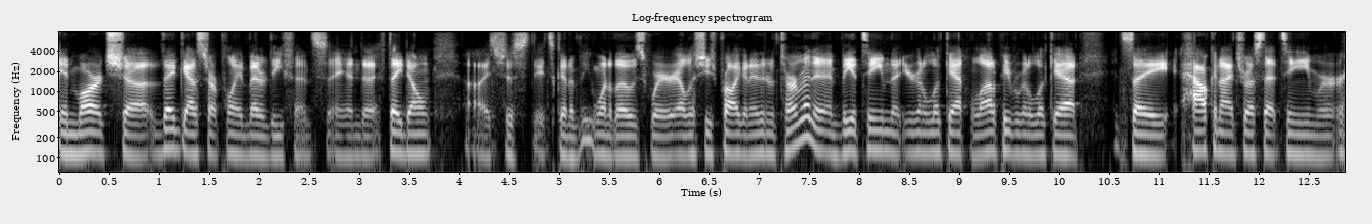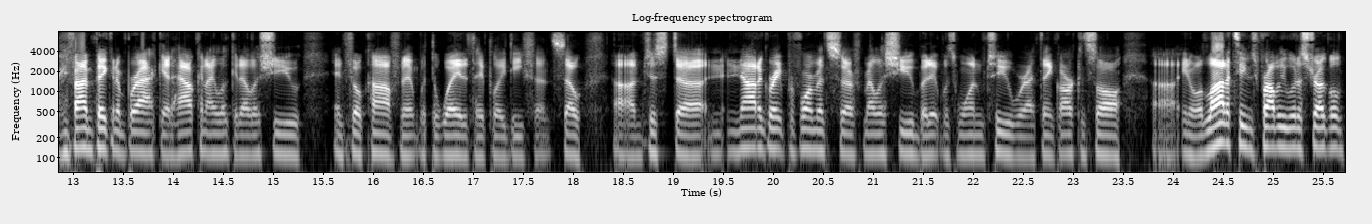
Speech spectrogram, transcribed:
in March, uh, they've got to start playing better defense. And uh, if they don't, uh, it's just it's going to be one of those where LSU is probably going to enter the tournament and be a team that you're going to look at. A lot of people are going to look at and say, how can I trust that team? Or if I'm picking a bracket how can I look at LSU and feel confident with the way that they play defense? So uh, just uh, n- not a great performance uh, from LSU, but it was one too where I think Arkansas, uh, you know, a lot of teams probably would have struggled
